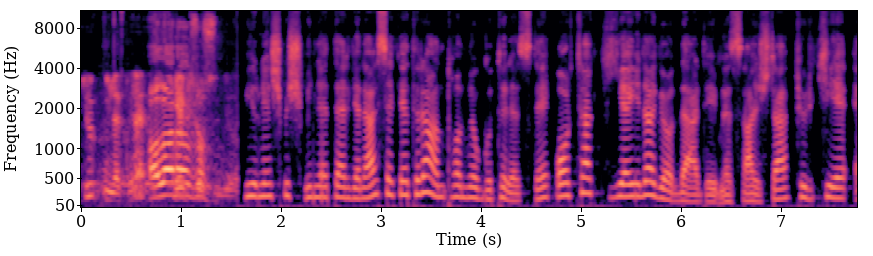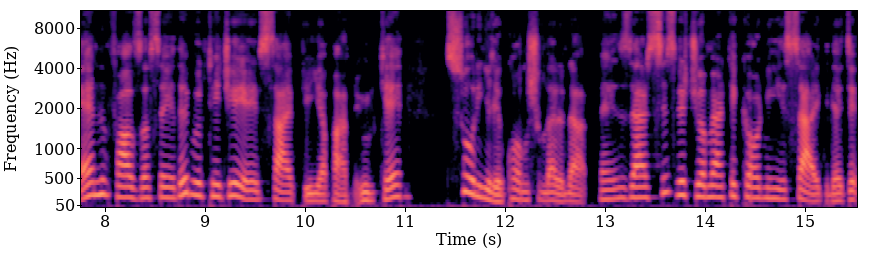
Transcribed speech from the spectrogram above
Türk milletine. Allah Geçmiş razı olsun. diyorum. Birleşmiş Milletler Genel Sekreteri Antonio Guterres de ortak yayına gönderdiği mesajda Türkiye en fazla sayıda mülteciye ev sahipliği yapan ülke, Suriyeli komşularına benzersiz bir cömertlik örneği sergiledi.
